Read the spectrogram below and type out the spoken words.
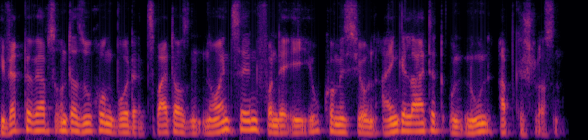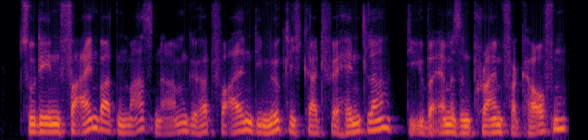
Die Wettbewerbsuntersuchung wurde 2019 von der EU-Kommission eingeleitet und nun abgeschlossen. Zu den vereinbarten Maßnahmen gehört vor allem die Möglichkeit für Händler, die über Amazon Prime verkaufen,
